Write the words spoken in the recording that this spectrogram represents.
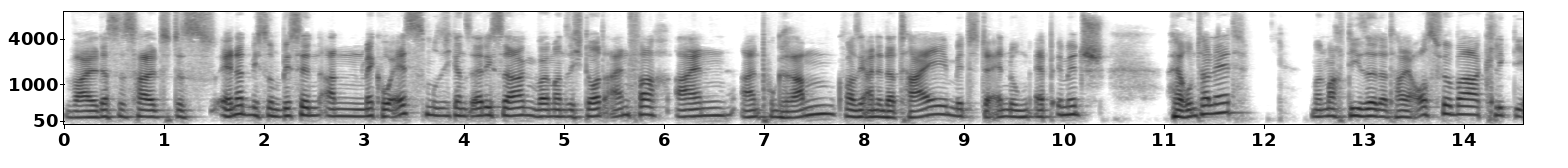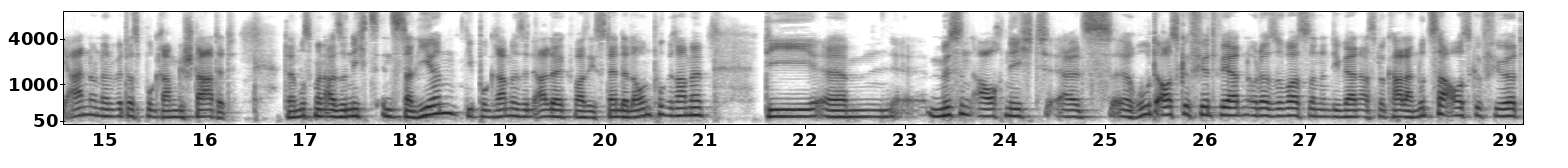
weil das ist halt, das erinnert mich so ein bisschen an macOS, muss ich ganz ehrlich sagen, weil man sich dort einfach ein, ein Programm, quasi eine Datei mit der Endung AppImage herunterlädt. Man macht diese Datei ausführbar, klickt die an und dann wird das Programm gestartet. Da muss man also nichts installieren. Die Programme sind alle quasi Standalone-Programme. Die ähm, müssen auch nicht als äh, Root ausgeführt werden oder sowas, sondern die werden als lokaler Nutzer ausgeführt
